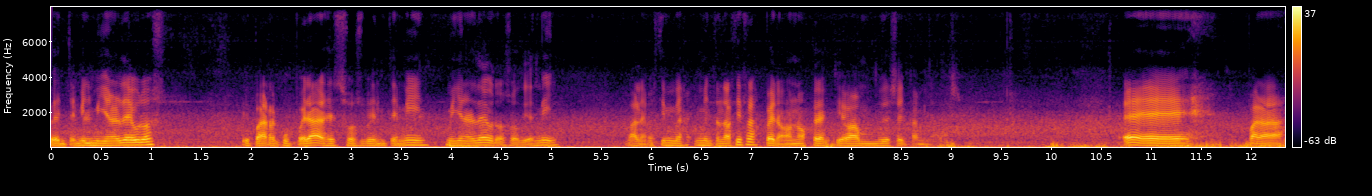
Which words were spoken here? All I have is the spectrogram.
20.000 millones de euros y para recuperar esos 20.000 millones de euros o 10.000, ¿vale? Me estoy inventando las cifras, pero no creo que van muy desencaminadas. Eh, para,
